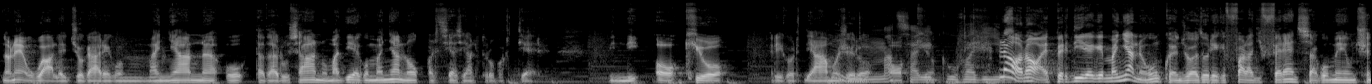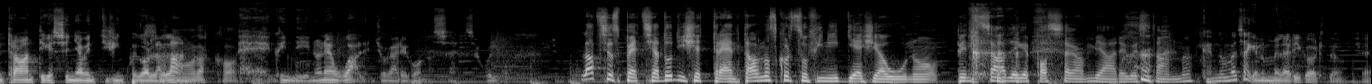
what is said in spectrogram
non è uguale giocare con Magnan o Tatarusano, ma dire con Magnan o qualsiasi altro portiere. Quindi occhio, ricordiamocelo. Mm, Mazza occhio. che gufatino. No, no, è per dire che Magnan comunque è un giocatore che fa la differenza come un centravanti che segna 25 gol Sono all'anno. d'accordo. Eh, quindi non è uguale giocare con o senza quello. Lazio Spezia 12,30. L'anno scorso finì 10 a 1. Pensate che possa cambiare quest'anno? Non, ma sai che non me la ricordo. Cioè,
